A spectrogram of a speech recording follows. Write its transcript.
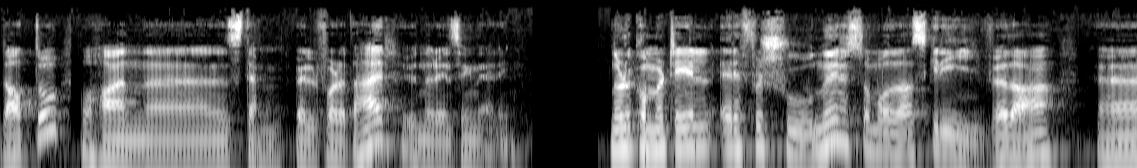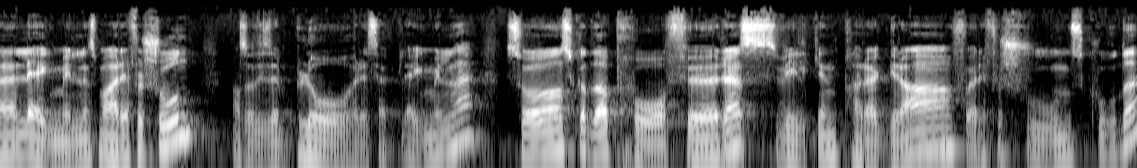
dato, og ha en stempel for dette her under din signering. Når det kommer til refusjoner, så må du da skrive da, legemidlene som har refusjon, altså disse blåreseptlegemidlene. Så skal det da påføres hvilken paragraf og refusjonskode.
